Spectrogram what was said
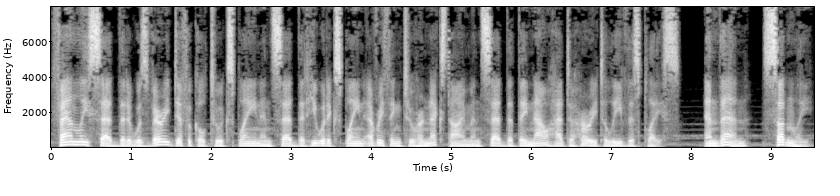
Fan Li said that it was very difficult to explain and said that he would explain everything to her next time and said that they now had to hurry to leave this place. And then, suddenly,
